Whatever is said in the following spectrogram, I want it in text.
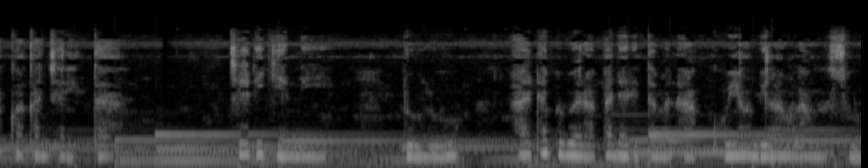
aku akan cerita. Jadi gini, dulu ada beberapa dari teman aku yang bilang langsung.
